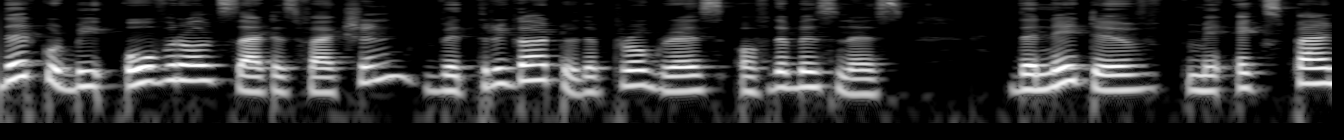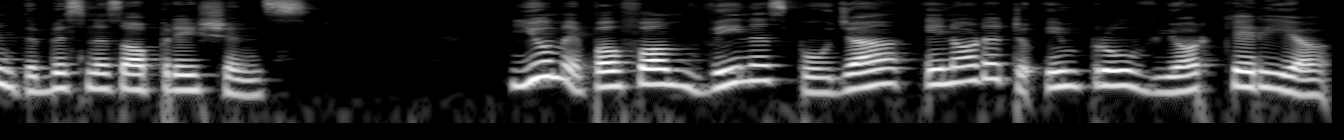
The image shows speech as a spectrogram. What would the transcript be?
There could be overall satisfaction with regard to the progress of the business. The native may expand the business operations. You may perform Venus Puja in order to improve your career.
